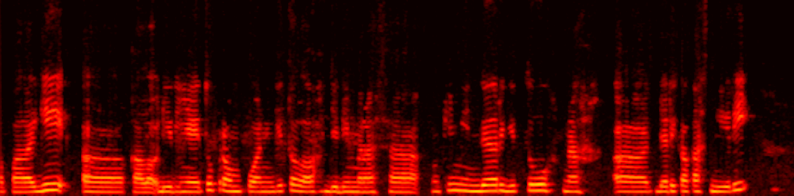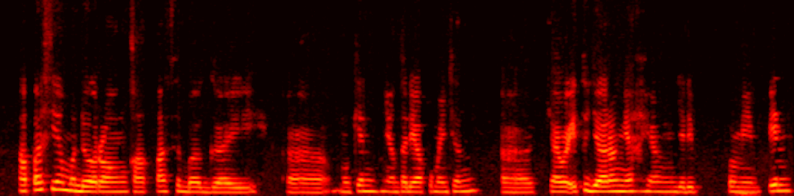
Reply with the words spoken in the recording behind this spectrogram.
apalagi uh, kalau dirinya itu perempuan gitu loh jadi merasa mungkin minder gitu. Nah uh, dari kakak sendiri apa sih yang mendorong kakak sebagai uh, mungkin yang tadi aku mention uh, cewek itu jarang ya yang jadi pemimpin.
